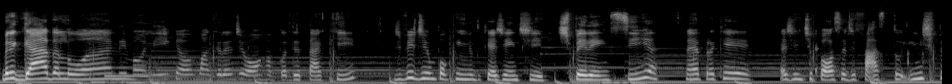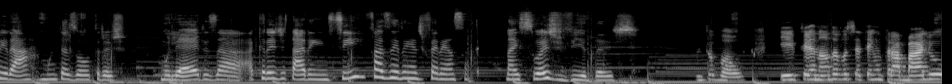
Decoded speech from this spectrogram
Obrigada, Luane, Monique, é uma grande honra poder estar aqui, dividir um pouquinho do que a gente experiencia, né, para que a gente possa de fato inspirar muitas outras mulheres a acreditarem em si e fazerem a diferença nas suas vidas. Muito bom. E Fernanda, você tem um trabalho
